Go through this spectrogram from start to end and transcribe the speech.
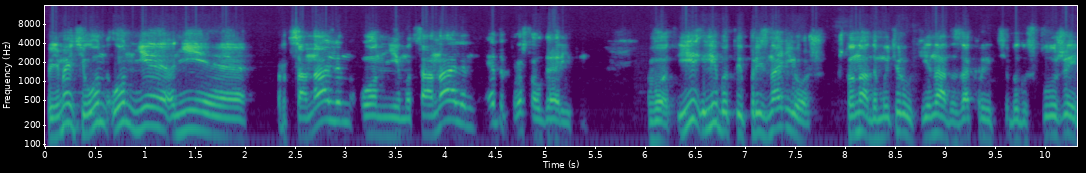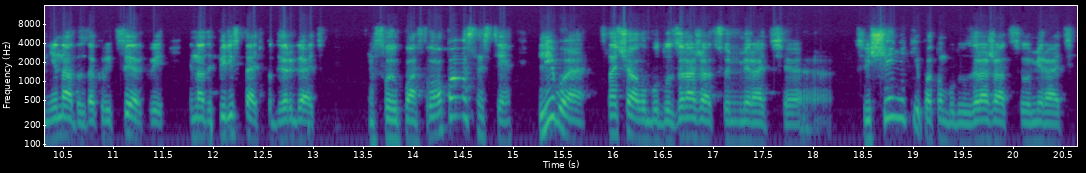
Понимаете, он, он не, не рационален, он не эмоционален, это просто алгоритм. Вот. И либо ты признаешь, что надо мыть руки, и надо закрыть богослужение, и надо закрыть церкви, и надо перестать подвергать свою паству опасности, либо сначала будут заражаться и умирать э, священники, потом будут заражаться и умирать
